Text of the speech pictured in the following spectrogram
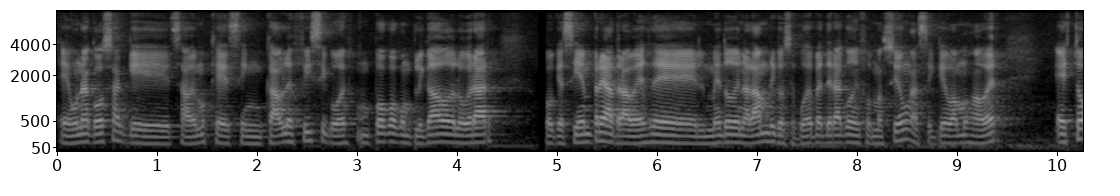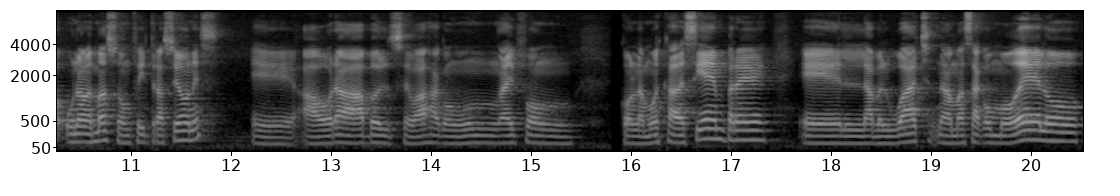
Es una cosa que sabemos que sin cable físico es un poco complicado de lograr porque siempre a través del método inalámbrico se puede perder algo de información, así que vamos a ver. Esto, una vez más, son filtraciones eh, ahora Apple se baja con un iPhone con la muesca de siempre. El Apple Watch nada más saca un modelo.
